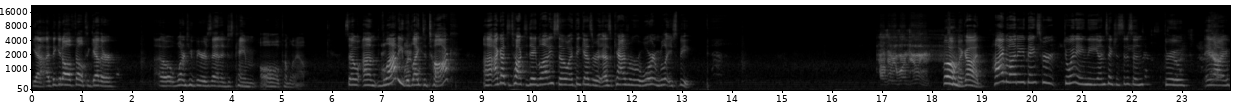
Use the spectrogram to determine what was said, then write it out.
Yeah, I think it all fell together uh, one or two beers in and just came all tumbling out. So, um, Vladdy would like to talk. Uh, I got to talk today, Vladdy, so I think as a, as a casual reward, I'm to let you speak. How's everyone doing? Oh my god. Hi, Vladdy. Thanks for joining the Unsanctioned Citizen through AI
